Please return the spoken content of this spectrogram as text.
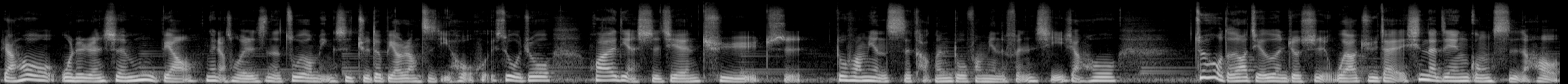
然后我的人生目标，应该讲说我人生的座右铭是绝对不要让自己后悔。所以我就花了一点时间去是多方面的思考跟多方面的分析，然后最后我得到结论就是我要继续在现在这间公司，然后。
